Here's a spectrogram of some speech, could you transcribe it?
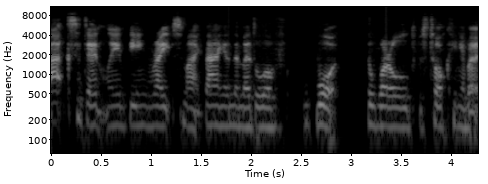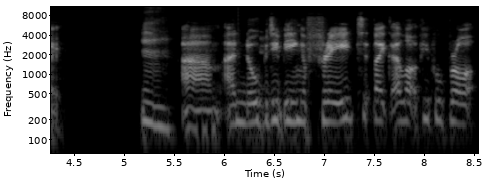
accidentally being right smack bang in the middle of what the world was talking about. Mm. Um and nobody being afraid. Like a lot of people brought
